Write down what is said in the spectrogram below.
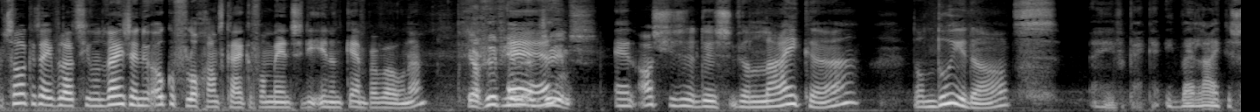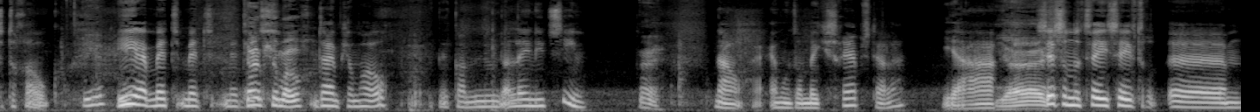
zal ik het even laten zien, want wij zijn nu ook een vlog aan het kijken van mensen die in een camper wonen. Ja, Vivian en, en James. En als je ze dus wil liken, dan doe je dat. Even kijken, ik, wij liken ze toch ook? Hier? Hier met, met, met duimpje omhoog. Duimpje omhoog. Ik kan het nu alleen niet zien. Nee. Nou, hij moet dan een beetje scherp stellen. Ja, Juist. 672 uh,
